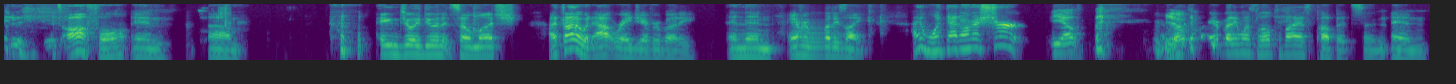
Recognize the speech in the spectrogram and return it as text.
It's awful. And um, I enjoy doing it so much. I thought it would outrage everybody. And then everybody's like, I want that on a shirt. Yep. Yep. Everybody wants little Tobias puppets and and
